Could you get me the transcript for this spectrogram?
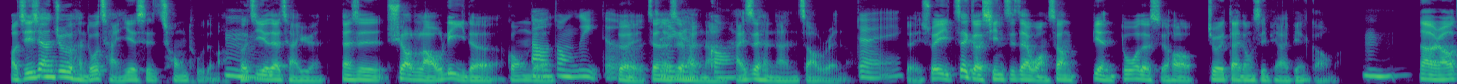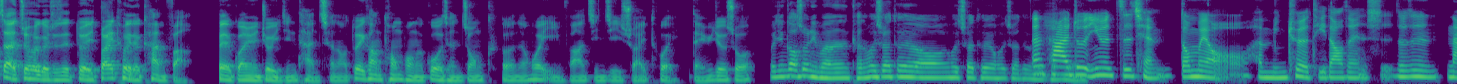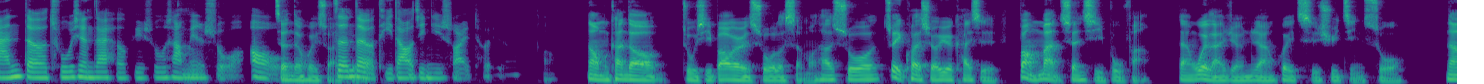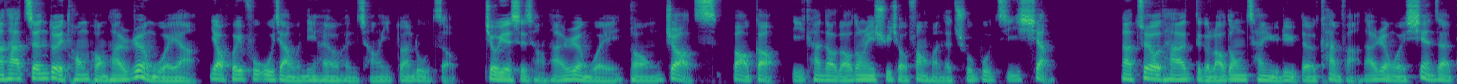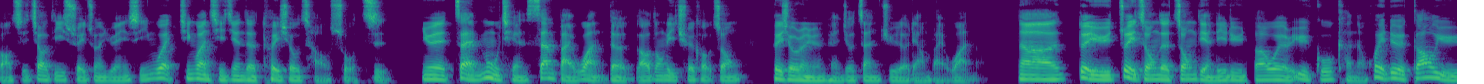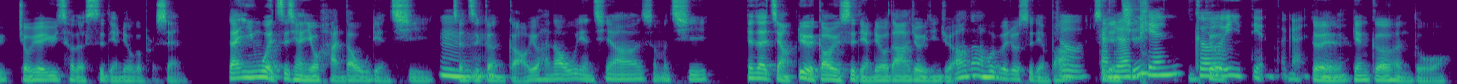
哦，其实现在就是很多产业是冲突的嘛，科技也在裁员，但是需要劳力的工的劳动力的对，真的是很难，还是很难找人哦。对对，所以这个薪资在往上变多的时候，就会带动 CPI 变高嘛。嗯。那然后再最后一个就是对衰退的看法，贝尔官员就已经坦诚了，对抗通膨的过程中可能会引发经济衰退，等于就是说我已经告诉你们可能会衰退哦，会衰退哦，会衰退。但他就是因为之前都没有很明确的提到这件事，就是难得出现在褐皮书上面说哦，真的会衰退，真的有提到经济衰退的。好，那我们看到主席鲍尔说了什么？他说最快十二月开始放慢升息步伐，但未来仍然会持续紧缩。那他针对通膨，他认为啊，要恢复物价稳定还有很长一段路走。就业市场，他认为从 Jobs 报告已看到劳动力需求放缓的初步迹象。那最后他这个劳动参与率的看法，他认为现在保持较低水准原因是因为新冠期间的退休潮所致。因为在目前三百万的劳动力缺口中，退休人员可能就占据了两百万。那对于最终的终点利率，鲍威尔预估可能会略高于九月预测的四点六个 percent。但因为之前有喊到五点七，甚至更高，有喊到五点七啊，什么七？现在讲略高于四点六，大家就已经觉得啊，那会不会就四点八？就感觉偏割一点的感觉。对，偏割很多。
